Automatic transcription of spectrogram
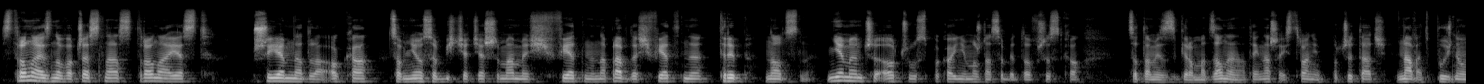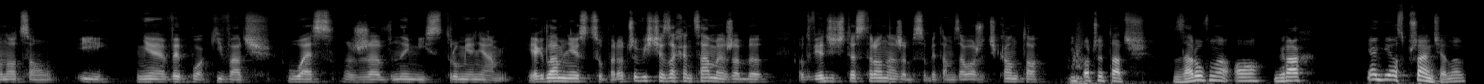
Strona jest nowoczesna, strona jest przyjemna dla oka, co mnie osobiście cieszy. Mamy świetny, naprawdę świetny tryb nocny. Nie męczy oczu, spokojnie można sobie to wszystko, co tam jest zgromadzone na tej naszej stronie, poczytać, nawet późną nocą i nie wypłakiwać łez rzewnymi strumieniami. Jak dla mnie jest super. Oczywiście zachęcamy, żeby odwiedzić tę stronę, żeby sobie tam założyć konto i poczytać zarówno o grach, jak i o sprzęcie. No,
